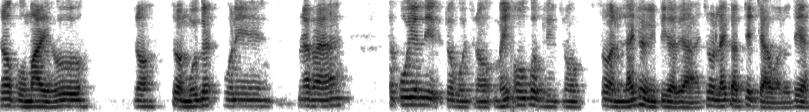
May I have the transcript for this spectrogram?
ကျွန်တော်ကိုမတွေကိုကျွန်တော်ကျွန်တော်မွေးကဟိုနေမနက်ဖြန်19ရက်နေ့အတွက်ကိုကျွန်တော် main output ကလေးကျွန်တော်ဆိုတော့ live လွှင့်ပြီးပြတာဗျာကျွန်တော် live ကပြတ်ကြပါလို့တည်း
